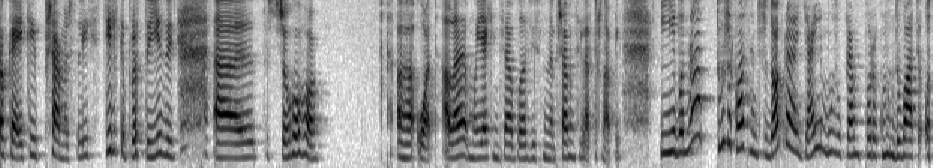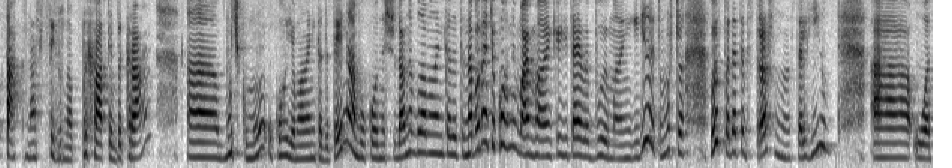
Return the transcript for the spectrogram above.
Окей, який Пшемиш, їх стільки просто їздить, е, що го-го. Е, От, але моя кінцева була, звісно, не Пшемисель, а Тернопіль. І вона дуже класна, дуже добра. Я її можу прям порекомендувати отак настирно пихати в екран е, будь-кому, у кого є маленька дитина, або у кого нещодавно була маленька дитина, або навіть у кого немає маленьких дітей, але були маленькі діти, тому що ви впадете в страшну ностальгію. От.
